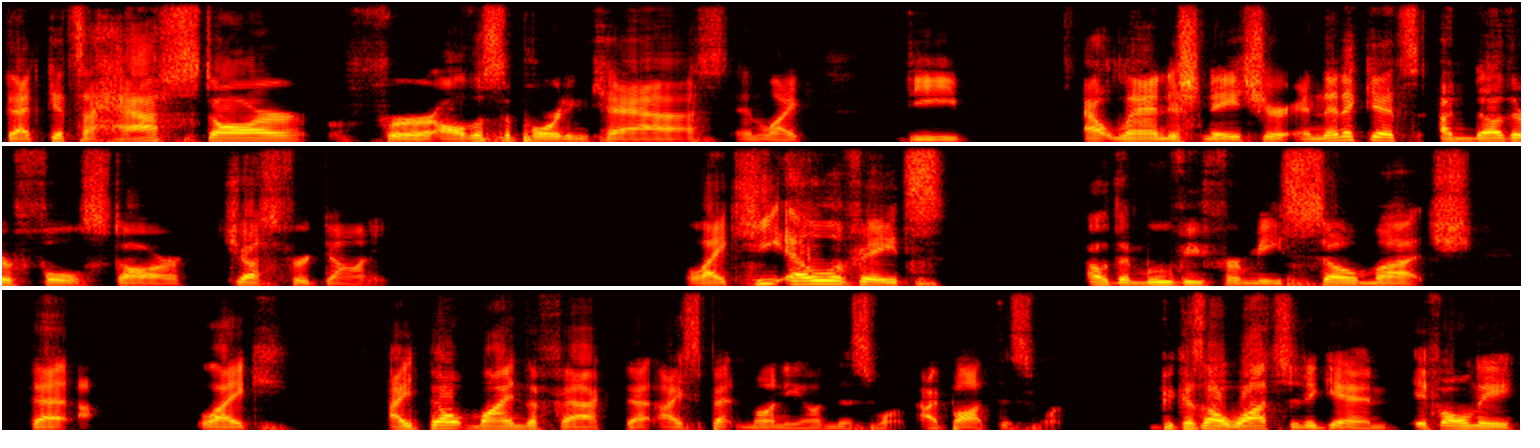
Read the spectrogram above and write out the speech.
that gets a half star for all the supporting cast and like the outlandish nature. And then it gets another full star just for Donnie. Like, he elevates oh the movie for me so much that like I don't mind the fact that I spent money on this one. I bought this one because I'll watch it again if only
